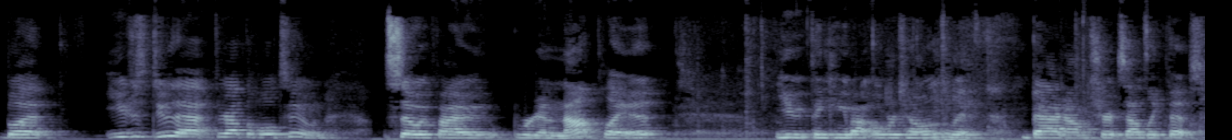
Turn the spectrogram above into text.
but you just do that throughout the whole tune. So if I were gonna not play it, you thinking about overtones with bad, I'm sure it sounds like this.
